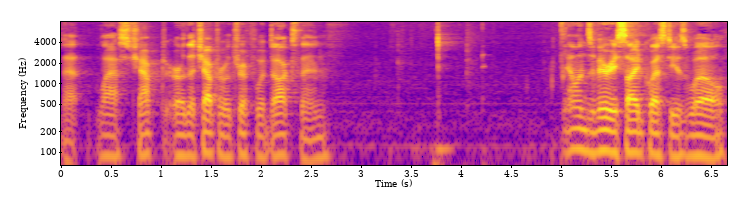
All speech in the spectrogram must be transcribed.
that last chapter, or the chapter with Driftwood docks then. That one's a very side questy as well.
